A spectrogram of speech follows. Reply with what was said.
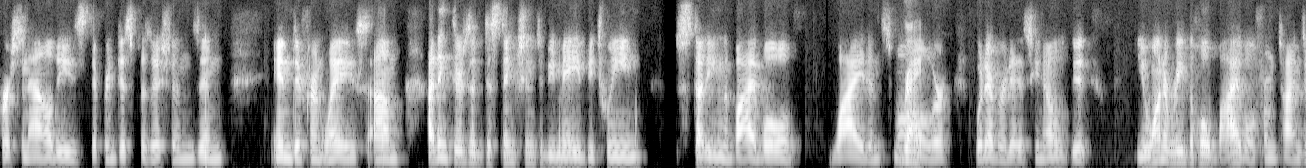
personalities, different dispositions in in different ways. Um, I think there's a distinction to be made between studying the Bible wide and small or whatever it is. You know, it, you want to read the whole Bible from times.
